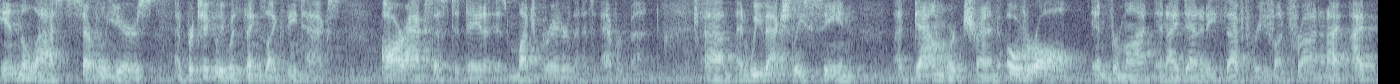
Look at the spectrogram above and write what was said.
in the last several years, and particularly with things like VTAX, our access to data is much greater than it's ever been. Um, And we've actually seen a downward trend overall in Vermont in identity theft, refund fraud. And I, I,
